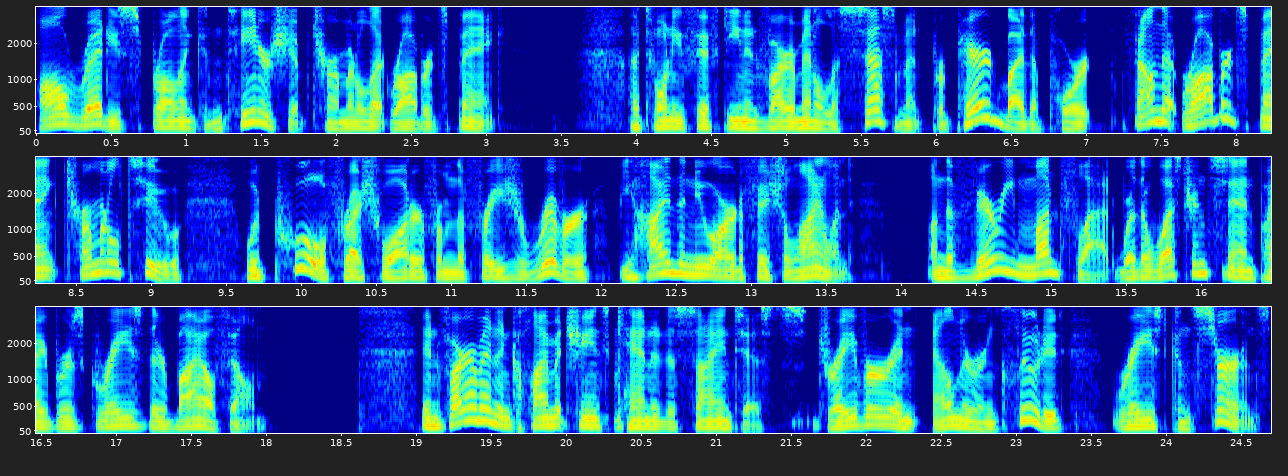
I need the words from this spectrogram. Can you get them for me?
already sprawling container ship terminal at Roberts Bank. A 2015 environmental assessment prepared by the port found that Roberts Bank Terminal 2 would pool fresh water from the Fraser River behind the new artificial island, on the very mudflat where the western sandpipers graze their biofilm. Environment and Climate Change Canada scientists, Drever and Elner included, raised concerns.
